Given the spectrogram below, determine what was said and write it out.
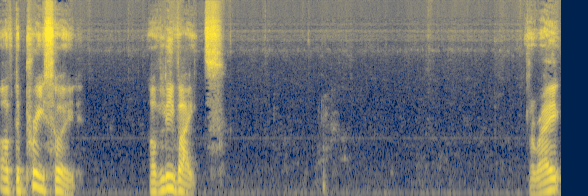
of the priesthood of Levites. All right.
